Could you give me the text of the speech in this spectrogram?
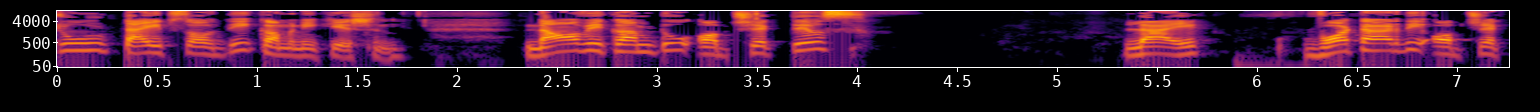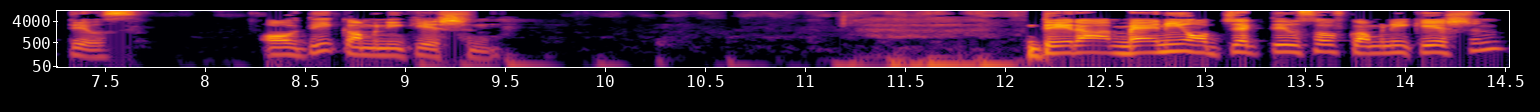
two types of the communication. Now we come to objectives. Like, what are the objectives of the communication? There are many objectives of communication.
